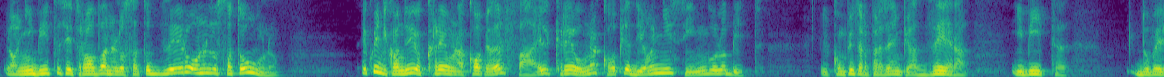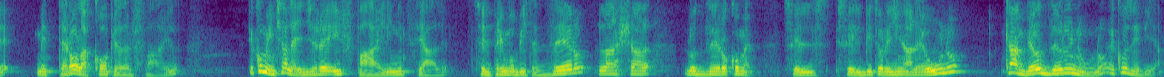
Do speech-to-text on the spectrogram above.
e ogni bit si trova nello stato 0 o nello stato 1. E quindi quando io creo una copia del file, creo una copia di ogni singolo bit. Il computer per esempio azzera i bit dove metterò la copia del file e comincia a leggere il file iniziale. Se il primo bit è 0, lascia lo 0 com'è. Se il, se il bit originale è 1, cambia lo 0 in 1 e così via.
